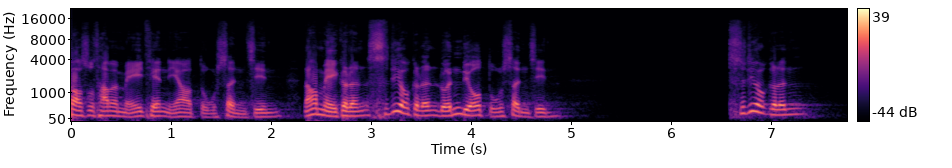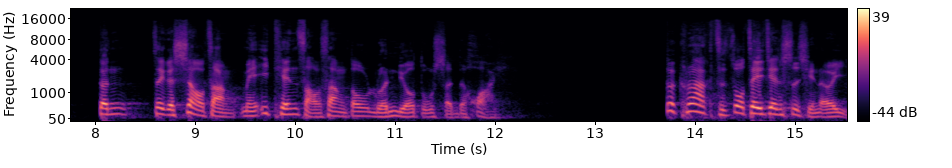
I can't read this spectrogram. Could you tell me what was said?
告诉他们每一天你要读圣经，然后每个人十六个人轮流读圣经，十六个人跟这个校长每一天早上都轮流读神的话语。这 Clark 只做这一件事情而已，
